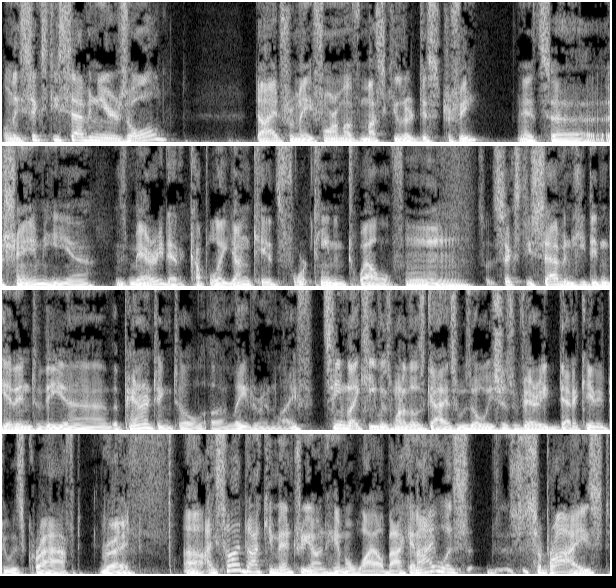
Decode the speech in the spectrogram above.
Only 67 years old, died from a form of muscular dystrophy. It's uh, a shame. He uh, is married, had a couple of young kids, 14 and 12. So at 67, he didn't get into the uh, the parenting till uh, later in life. Seemed like he was one of those guys who was always just very dedicated to his craft. Right. Uh, I saw a documentary on him a while back, and I was s- surprised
